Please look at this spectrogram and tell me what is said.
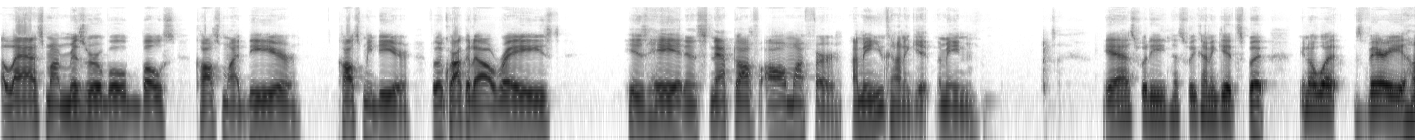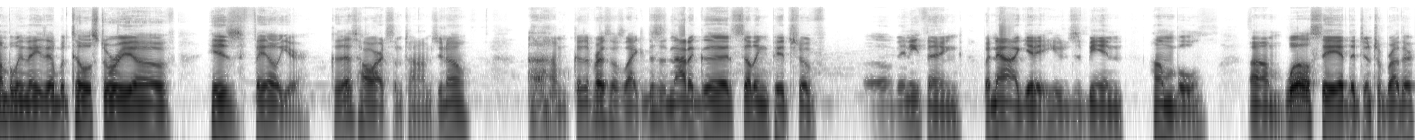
Alas, my miserable boast cost my dear, cost me dear. For the crocodile raised his head and snapped off all my fur. I mean, you kind of get. I mean, yeah, that's what he that's what he kind of gets. But you know what? It's very humbling that he's able to tell a story of his failure because that's hard sometimes, you know. Um, because at first I was like, this is not a good selling pitch of of anything, but now I get it. He was just being humble. Um, well said, the gentle brother.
